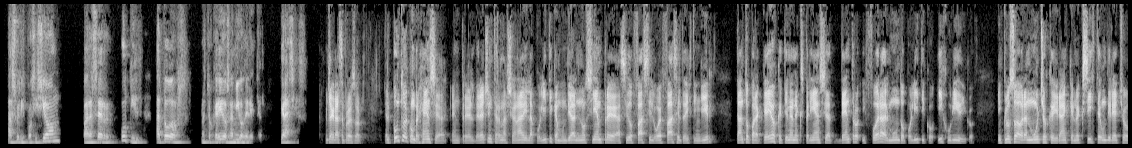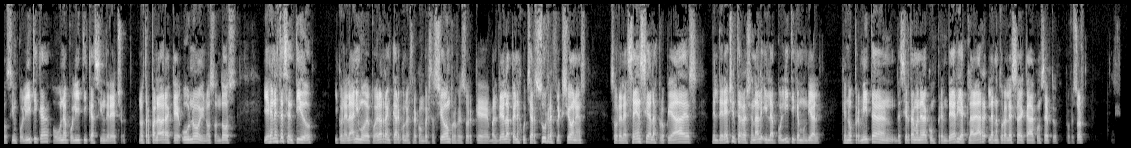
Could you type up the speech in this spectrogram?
a su disposición para ser útil a todos nuestros queridos amigos del éter. Gracias. Muchas gracias, profesor. El punto de convergencia entre el derecho internacional y la política mundial no siempre ha sido fácil o es fácil de distinguir, tanto para aquellos que tienen experiencia dentro y fuera del mundo político y jurídico. Incluso habrán muchos que dirán que no existe un derecho sin política o una política sin derecho. En otras palabras, que uno y no son dos. Y es en este sentido, y con el ánimo de poder arrancar con nuestra conversación, profesor, que valdría la pena escuchar sus reflexiones sobre la esencia, las propiedades del derecho internacional y la política mundial, que nos permitan, de cierta manera, comprender y aclarar la naturaleza de cada concepto. Profesor.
